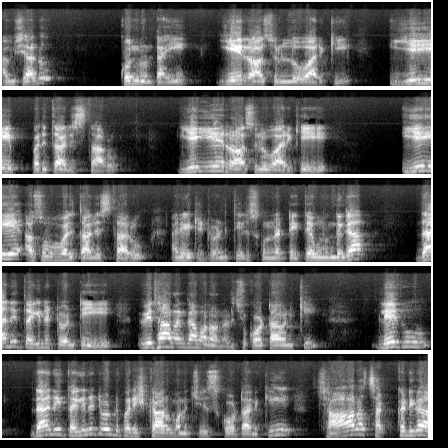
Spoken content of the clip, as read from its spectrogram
అంశాలు కొన్ని ఉంటాయి. ఏ రాసుల్లో వారికి ఏ ఏ ఫలితాలు ఇస్తారు? ఏ ఏ రాసులు వారికి ఏ ఏ అశుభ ఫలితాలు ఇస్తారు అనేటటువంటి తెలుసుకున్నట్టయితే ముందుగా దానికి తగినటువంటి విధానంగా మనం నడుచుకోవటానికి లేదు దానికి తగినటువంటి పరిష్కారం మనం చేసుకోవటానికి చాలా చక్కటిగా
